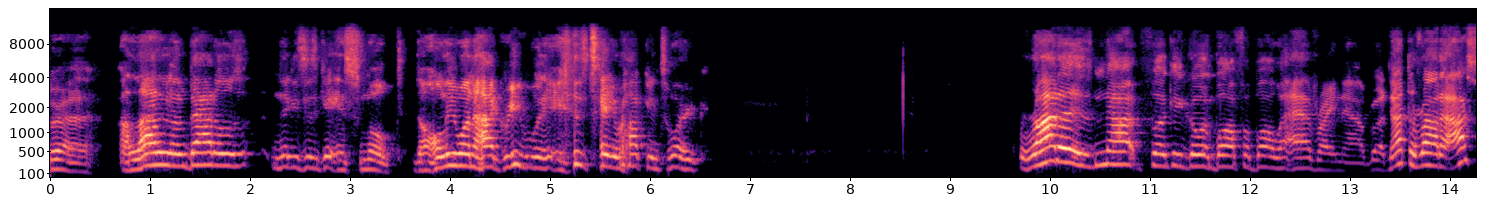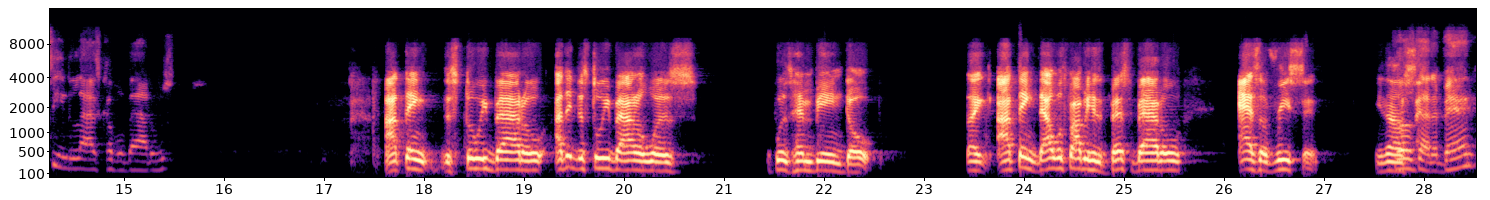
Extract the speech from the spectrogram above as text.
Bruh, a lot of them battles, niggas is getting smoked. The only one I agree with is Tay Roc and Twork. Rada is not fucking going ball for ball with Av right now, bro. Not the Rada I've seen the last couple battles. I think the Stewie battle. I think the Stewie battle was was him being dope. Like I think that was probably his best battle as of recent. You know, was that a band?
